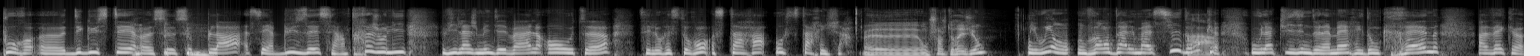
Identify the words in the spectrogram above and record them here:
pour euh, déguster euh, ce, ce plat, c'est à Buzet, c'est un très joli village médiéval en hauteur. C'est le restaurant Stara Ostarija. Euh, On change de région? Et oui, on, va en Dalmatie, donc, Ah. où la cuisine de la mer est donc reine, avec euh,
